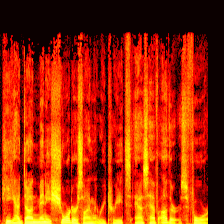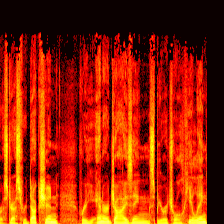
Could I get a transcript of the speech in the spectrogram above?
He had done many shorter silent retreats, as have others, for stress reduction, re energizing, spiritual healing,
